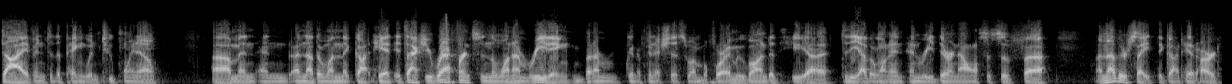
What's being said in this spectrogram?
dive into the penguin 2.0 um, and, and another one that got hit. It's actually referenced in the one I'm reading, but I'm going to finish this one before I move on to the uh, to the other one and, and read their analysis of uh, another site that got hit hard.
